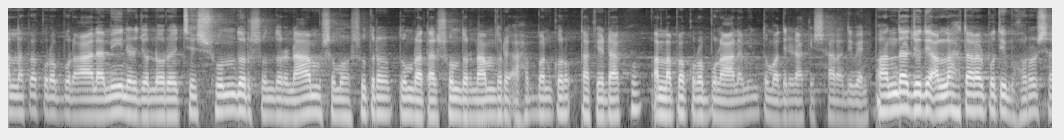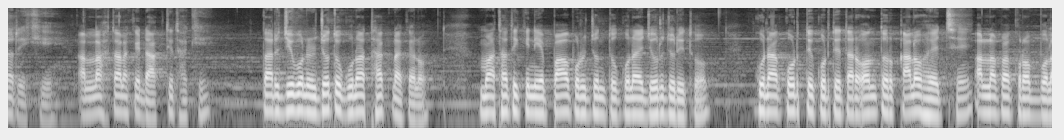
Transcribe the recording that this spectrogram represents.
আল্লাহ পাক রব্বুল আলমিনের জন্য রয়েছে সুন্দর সুন্দর নাম সমূহ সুতরাং তোমরা তার সুন্দর নাম ধরে আহ্বান করো, তাকে ডাকো। আল্লাহ পাক রব্বুল আলমিন তোমাদের ডাকে সাড়া দিবেন। বান্দা যদি আল্লাহ তালার প্রতি ভরসা রেখে আল্লাহ তালাকে ডাকতে থাকে, তার জীবনের যত গুণা থাক না কেন, মাথা থেকে নিয়ে পা পর্যন্ত গুণায় জর্জরিত গুণা করতে করতে তার অন্তর কালো হয়েছে। আল্লাহ পাক রব্বুল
